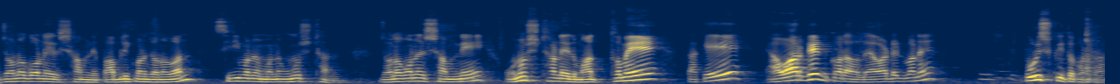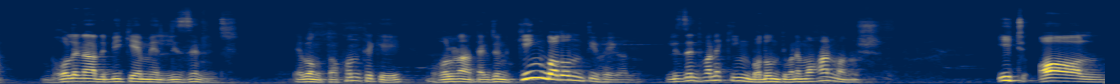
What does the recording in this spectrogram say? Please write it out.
জনগণের সামনে, পাবলিক মানে জনগণ, সিরিমনি মানে অনুষ্ঠান। জনগণের সামনে অনুষ্ঠানের মাধ্যমে তাকে অ্যাওয়ার্ডেড করা হলো। অ্যাওয়ার্ডেড মানে পুরস্কৃত করা। ভোলেনাথ বিকেম এ লিজেন্ড এবং তখন থেকে ভোলেনাথ একজন কিংবদন্তি হয়ে গেল। লিজেন্ড মানে কিংবদন্তি মানে মহান মানুষ। It all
